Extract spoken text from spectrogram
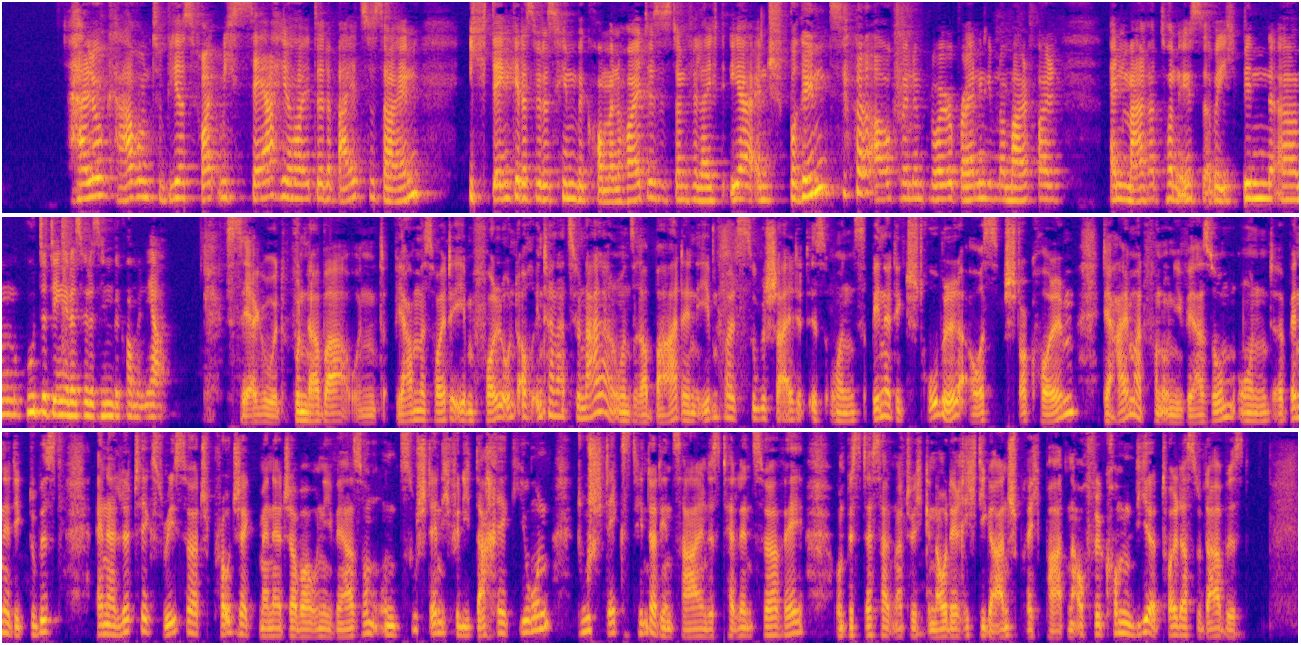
Hallo Caro und Tobias, freut mich sehr, hier heute dabei zu sein. Ich denke, dass wir das hinbekommen. Heute ist es dann vielleicht eher ein Sprint, auch wenn Employer Branding im Normalfall ein Marathon ist. Aber ich bin ähm, guter Dinge, dass wir das hinbekommen, ja. Sehr gut, wunderbar. Und wir haben es heute eben voll und auch international an unserer Bar, denn ebenfalls zugeschaltet ist uns Benedikt Strobel aus Stockholm, der Heimat von Universum. Und äh, Benedikt, du bist Analytics Research Project Manager bei Universum und zuständig für die Dachregion. Du steckst hinter den Zahlen des Talent Survey und bist deshalb natürlich genau der richtige Ansprechpartner. Auch willkommen dir. Toll, dass du da bist.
